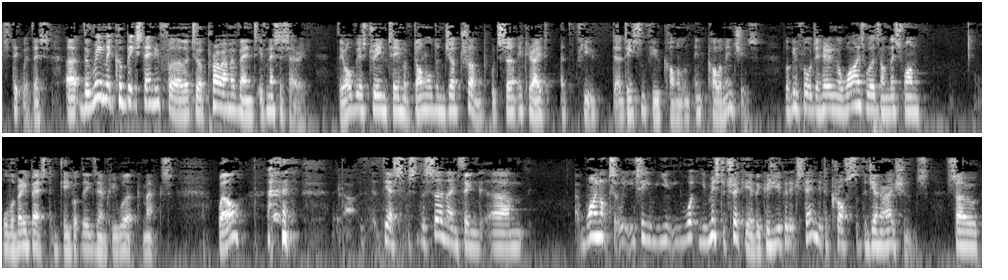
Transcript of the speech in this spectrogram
Stick with this. Uh, the remit could be extended further to a pro-am event if necessary. The obvious dream team of Donald and Judd Trump would certainly create a few, a decent few column, column inches. Looking forward to hearing a wise words on this one. All the very best and keep up the exemplary work, Max. Well, yes, the surname thing. Um, why not? You see, you, what, you missed a trick here because you could extend it across the generations. So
